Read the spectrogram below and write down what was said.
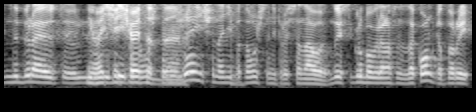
набирают э, людей, вообще, потому это, что они да. женщины, а не потому что они профессионалы. Ну, есть, грубо говоря, у нас есть закон, который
